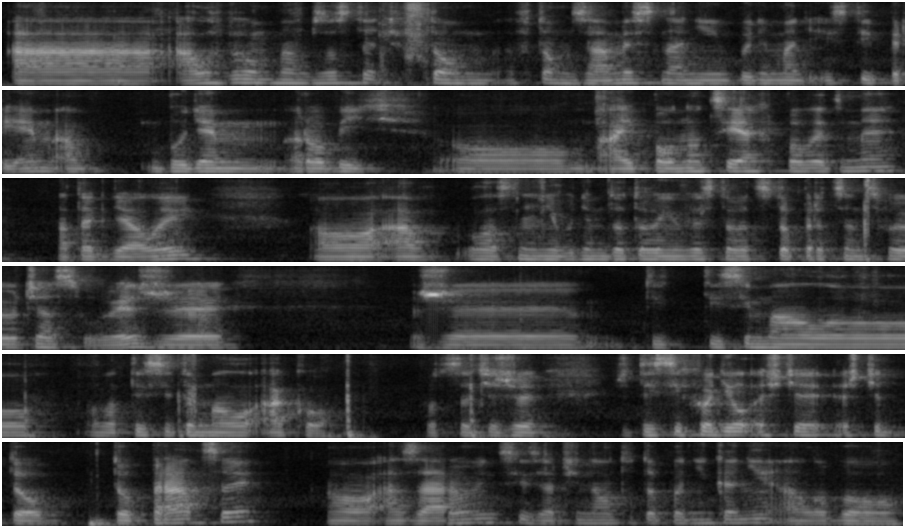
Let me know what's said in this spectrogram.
A, alebo mám zostať v tom, v tom zamestnaní, budem mať istý príjem a budem robiť o, aj po nociach, povedzme, a tak ďalej a vlastne nebudem do toho investovať 100% svojho času, vieš, že, že ty, ty si mal, ty si to mal ako? V podstate, že, že ty si chodil ešte, ešte do, do práce a zároveň si začínal toto podnikanie, alebo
